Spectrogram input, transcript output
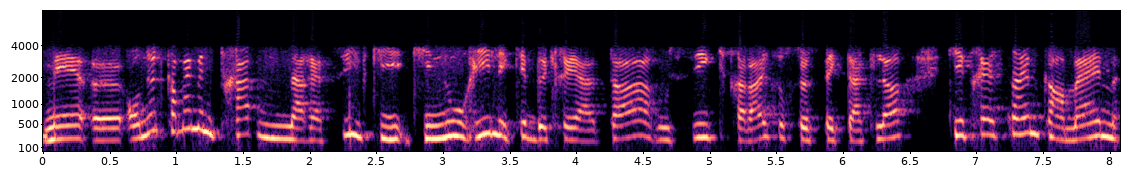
Mais euh, on a quand même une trame narrative qui, qui nourrit l'équipe de créateurs aussi qui travaille sur ce spectacle-là, qui est très simple quand même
